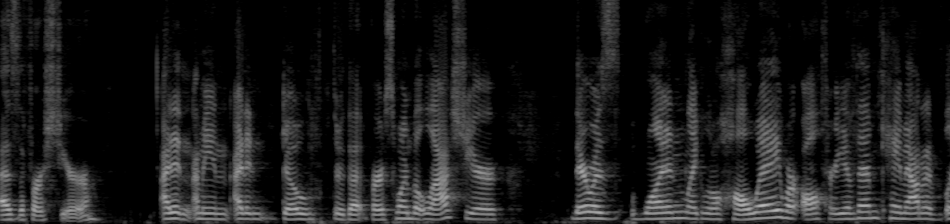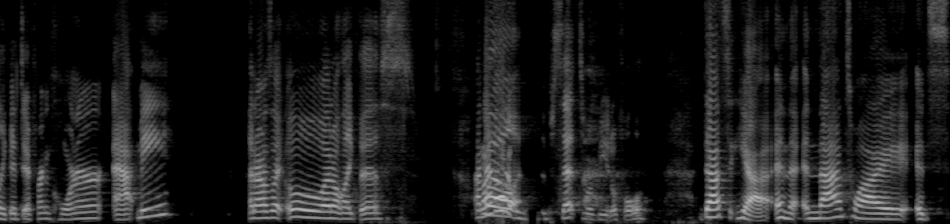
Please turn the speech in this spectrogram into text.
as the first year. I didn't. I mean, I didn't go through that first one, but last year there was one like little hallway where all three of them came out of like a different corner at me, and I was like, "Oh, I don't like this." And well, I thought the sets were beautiful. That's yeah, and and that's why it's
